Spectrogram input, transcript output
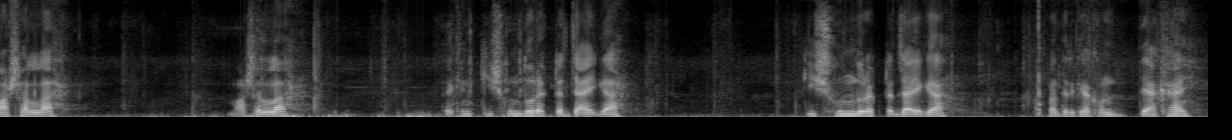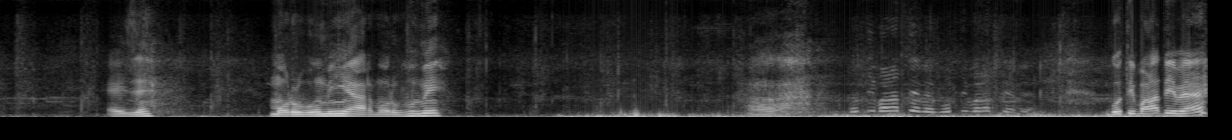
মার্শাল্লাহ মার্শাল্লাহ দেখেন কি সুন্দর একটা জায়গা। কি সুন্দর একটা জায়গা। আপনাদেরকে এখন দেখাই। এই যে মরুভূমি আর মরুভূমি। গতি বাড়াতে হবে হ্যাঁ?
